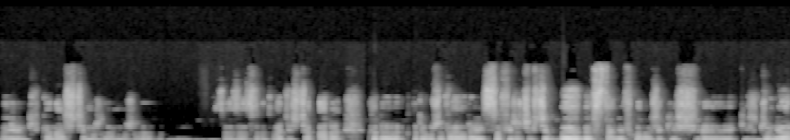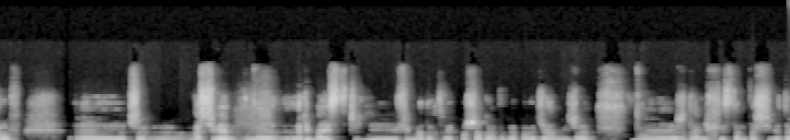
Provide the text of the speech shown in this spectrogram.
no nie wiem, kilkanaście, może, może ze, 20 parę, które, które używają Railsów i rzeczywiście byłyby w stanie wchłonąć jakichś, jakichś juniorów. Czy właściwie Rebased, czyli firma, do której poszedłem, w ogóle powiedziała mi, że, że dla nich jestem właściwie to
